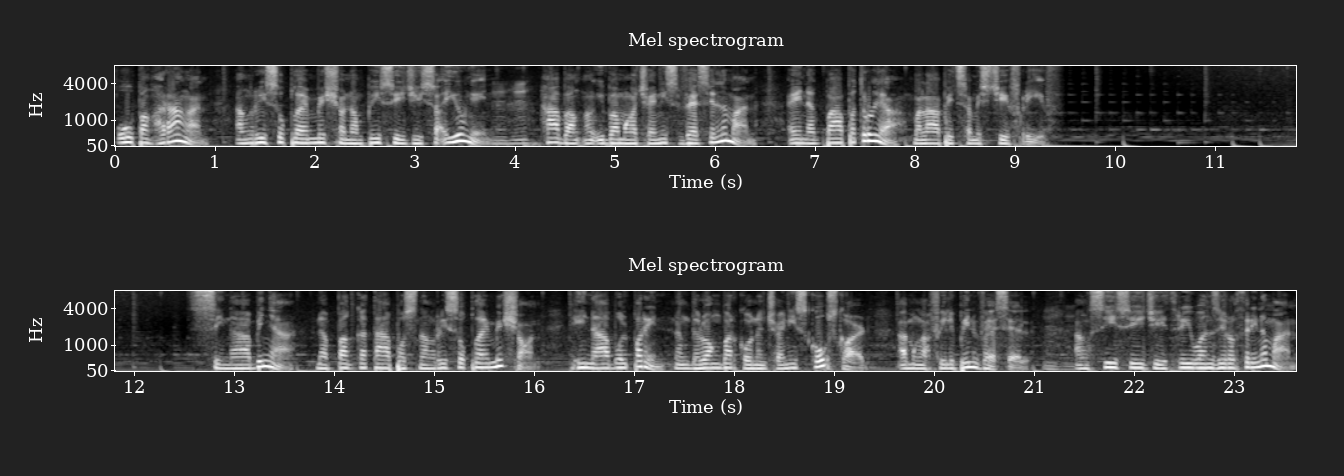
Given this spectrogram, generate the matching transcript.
upang harangan ang resupply mission ng PCG sa Ayungin habang ang ibang mga Chinese vessel naman ay nagpapatrolya malapit sa Mischief Reef. Sinabi niya na pagkatapos ng resupply mission, hinabol pa rin ng dalawang barko ng Chinese Coast Guard ang mga Philippine vessel. Ang CCG-3103 naman,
